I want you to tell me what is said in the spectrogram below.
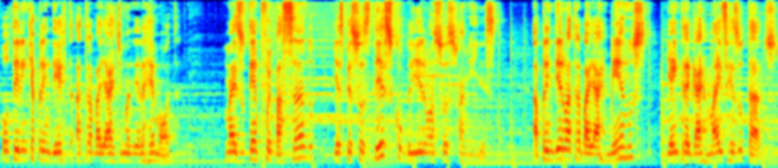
ou terem que aprender a trabalhar de maneira remota. Mas o tempo foi passando e as pessoas descobriram as suas famílias. Aprenderam a trabalhar menos e a entregar mais resultados.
